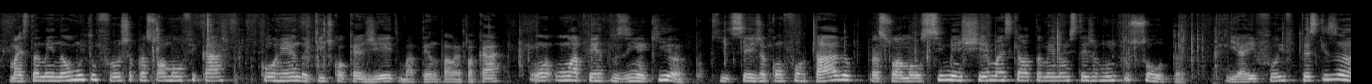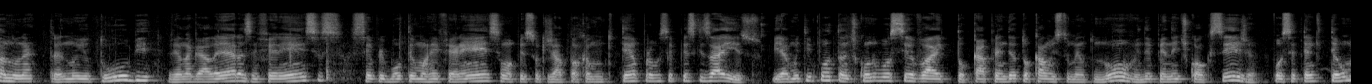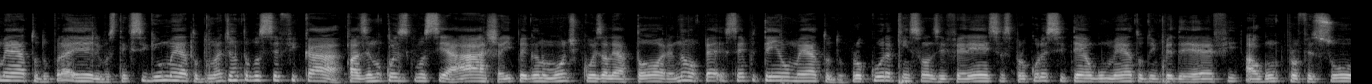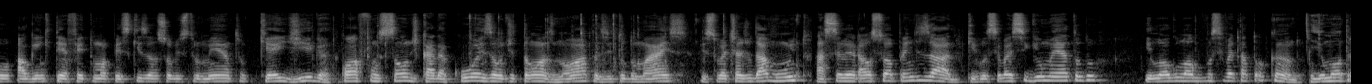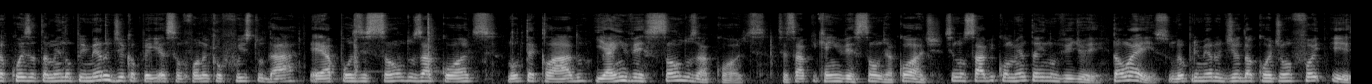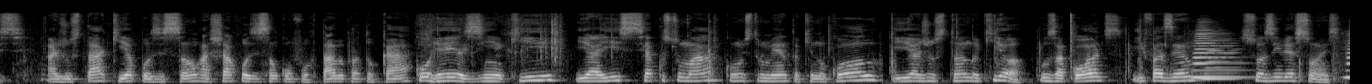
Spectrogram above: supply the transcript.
mas também não muito frouxa para sua mão ficar correndo aqui de qualquer jeito, batendo para lá e para cá. Um, um, apertozinho aqui, ó, que seja confortável para sua mão se mexer, mas que ela também não esteja muito solta. E aí fui pesquisando, né? Entrando no YouTube, vendo a galera, as referências. Sempre bom ter uma referência, uma pessoa que já toca há muito tempo para você pesquisar isso. E é muito importante, quando você vai tocar, aprender a tocar um instrumento novo, independente de qual que seja, você tem que ter um método para ele, você tem que seguir um método. Não adianta você ficar fazendo coisas que você acha, aí pegando um monte de coisa aleatória. Não, sempre tenha um método. Procura quem são as referências, procura se tem algum método em PDF, algum professor, alguém que tenha feito uma pesquisa sobre o instrumento, que aí diga qual a função de cada coisa, onde estão as notas e tudo mais. Isso vai te ajudar muito a acelerar o seu aprendizado, que você vai seguir o método e logo logo você vai estar tá tocando. E uma outra coisa também, no primeiro dia que eu peguei a sanfona que eu fui estudar, é a posição dos acordes no teclado e a inversão dos acordes. Você sabe o que é inversão de acorde? Se não sabe, comenta aí no vídeo aí. Então é isso, meu primeiro dia do acordeon foi esse. Ajustar aqui a posição, achar a posição confortável para tocar, correiazinha aqui e aí se acostumar com o instrumento aqui no colo e ajustando aqui ó os acordes e fazendo suas inversões.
